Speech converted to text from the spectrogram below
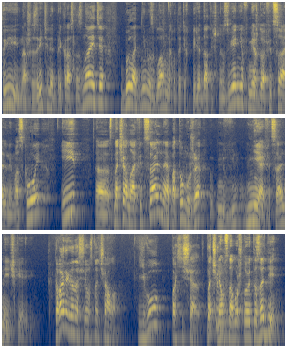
ты и наши зрители прекрасно знаете, был одним из главных вот этих передаточных звеньев между официальной Москвой и сначала официальные, а потом уже неофициальные Ичкерии. Давай тогда начнем сначала. Его похищают. Почему? Начнем с того, что это за день.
